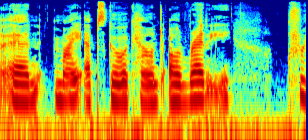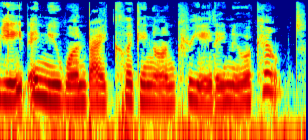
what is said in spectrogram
an MyEBSCO account already, create a new one by clicking on Create a New Account.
